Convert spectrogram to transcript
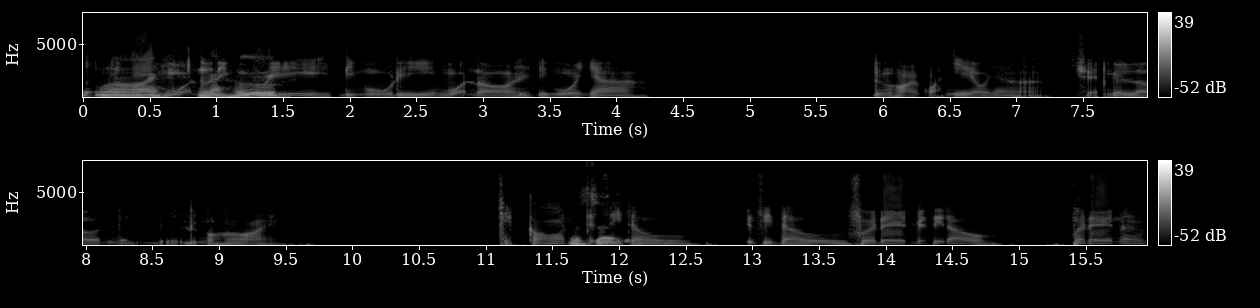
Đúng rồi muộn rồi đi ngủ đi đi ngủ đi muộn rồi đi ngủ nhá. Đừng hỏi quá nhiều nhá chuyện người lớn đừng, đừng, có hỏi. Trẻ con biết gì đâu biết gì đâu vừa đến biết gì đâu. Vừa đến à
